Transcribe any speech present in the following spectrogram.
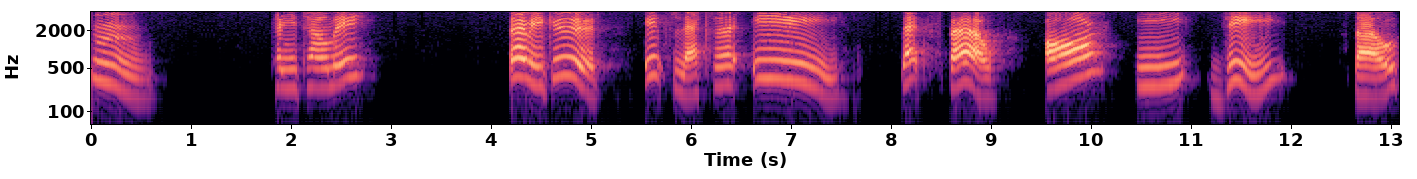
Hmm. Can you tell me? Very good. It's letter E. Let's spell R E D spells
